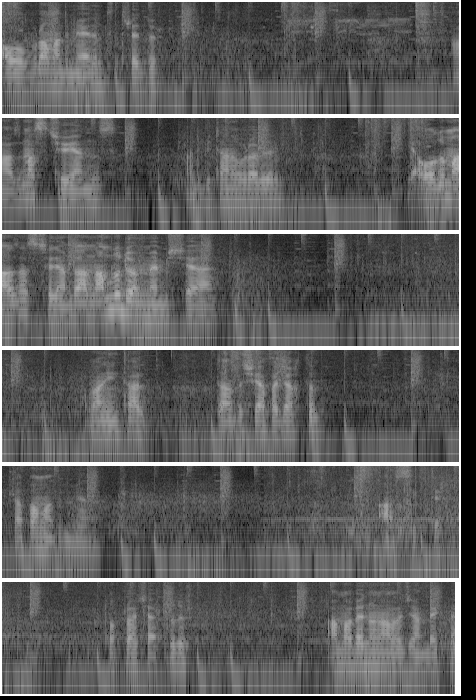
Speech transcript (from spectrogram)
Oo vuramadım ya elim titredi dur. Ağzıma sıçıyor yalnız. Hadi bir tane vurabilirim. Ya oğlum ağzına sıçacağım. Daha namlu dönmemiş ya. Ulan intihar daha dışı yapacaktım. Yapamadım ya. Ah siktir. Toprağa çarptı dur. Ama ben onu alacağım bekle.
